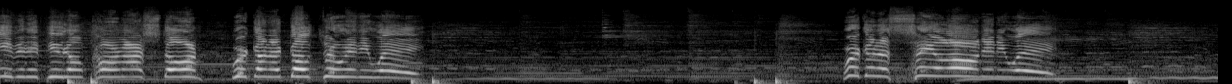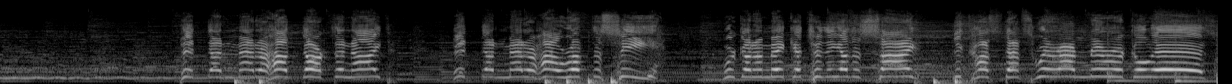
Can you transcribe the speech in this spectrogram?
even if you don't calm our storm, we're going to go through anyway. We're going to sail on anyway. It doesn't matter how dark the night. It doesn't matter how rough the sea. We're going to make it to the other side because that's where our miracle is.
